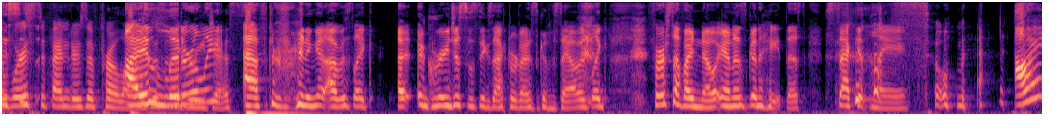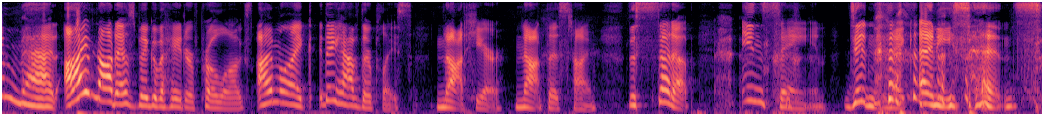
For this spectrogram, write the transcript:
This worst is- offenders of prologues. I This literally, after reading it, I was like, uh, egregious was the exact word I was going to say. I was like, first off, I know Anna's going to hate this. Secondly, so mad. I'm mad. I'm not as big of a hater of prologues. I'm like, they have their place. Not here. Not this time. The setup, insane. Didn't make any sense.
